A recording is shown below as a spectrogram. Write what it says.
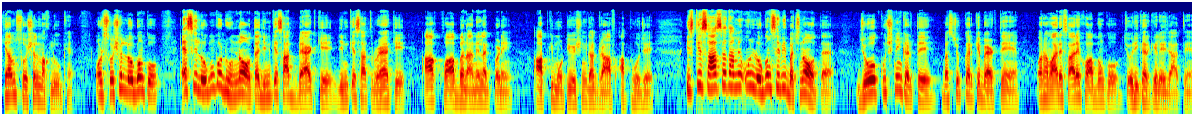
کہ ہم سوشل مخلوق ہیں اور سوشل لوگوں کو ایسے لوگوں کو ڈھونڈنا ہوتا ہے جن کے ساتھ بیٹھ کے، جن کے ساتھ رہ کے آپ خواب بنانے لگ پڑیں، آپ کی موٹیویشن کا گراف اپ ہو جائے۔ اس کے ساتھ ساتھ ہمیں ان لوگوں سے بھی بچنا ہوتا ہے۔ جو کچھ نہیں کرتے، بس چپ کر کے بیٹھتے ہیں اور ہمارے سارے خوابوں کو چوری کر کے لے جاتے ہیں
